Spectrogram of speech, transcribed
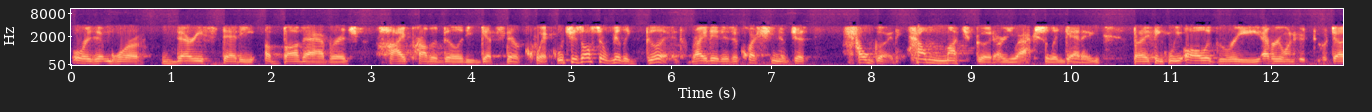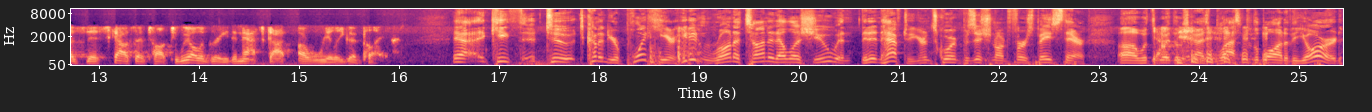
Or is it more of very steady, above average, high probability, gets there quick, which is also really good, right? It is a question of just how good, how much good are you actually getting? But I think we all agree, everyone who, who does this, scouts I've talked to, we all agree the Nats got a really good player. Yeah, Keith, to, to kind of your point here, he didn't run a ton at LSU, and they didn't have to. You're in scoring position on first base there uh, with the yeah. way those guys blasted the ball out of the yard.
